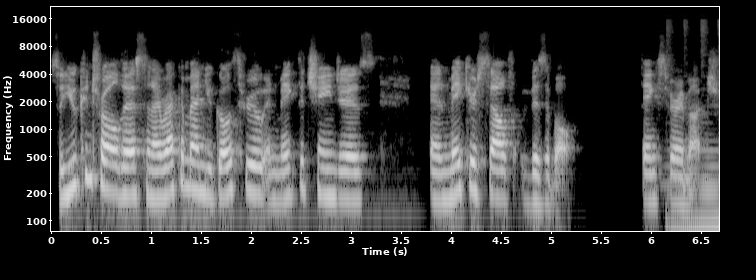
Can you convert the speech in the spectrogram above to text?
So you control this, and I recommend you go through and make the changes and make yourself visible. Thanks very much.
